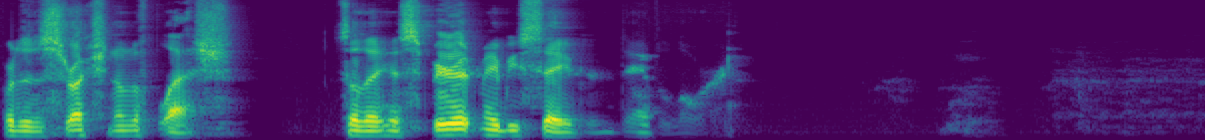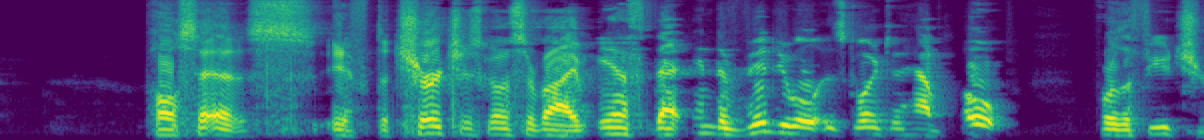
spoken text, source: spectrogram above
for the destruction of the flesh, so that his spirit may be saved in the day of the Lord. Paul says if the church is going to survive, if that individual is going to have hope for the future,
